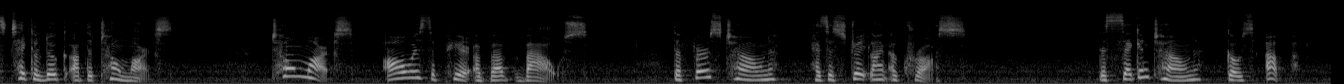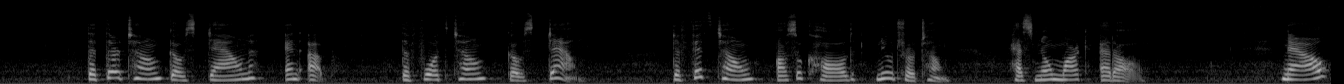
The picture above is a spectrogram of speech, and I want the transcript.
Let's take a look at the tone marks. Tone marks always appear above vowels. The first tone has a straight line across. The second tone goes up. The third tone goes down and up. The fourth tone goes down. The fifth tone, also called neutral tone, has no mark at all. Now,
